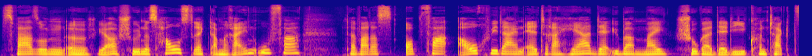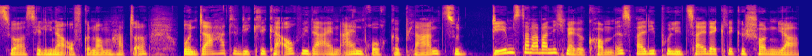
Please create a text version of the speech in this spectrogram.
Es war so ein äh, ja schönes Haus direkt am Rheinufer. Da war das Opfer auch wieder ein älterer Herr, der über My Sugar Daddy Kontakt zur Selina aufgenommen hatte. Und da hatte die Clique auch wieder einen Einbruch geplant, zu dem es dann aber nicht mehr gekommen ist, weil die Polizei der Clique schon ja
